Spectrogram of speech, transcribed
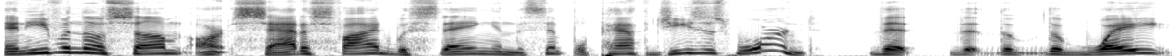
And even though some aren't satisfied with staying in the simple path, Jesus warned that the, the, the way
